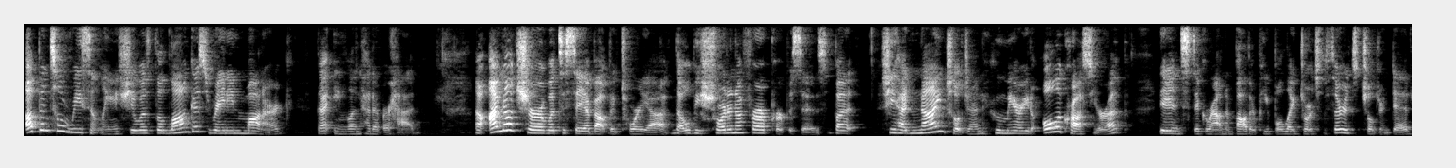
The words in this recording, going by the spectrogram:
Up until recently, she was the longest reigning monarch that England had ever had. Now, I'm not sure what to say about Victoria. That will be short enough for our purposes, but she had nine children who married all across Europe, They didn't stick around and bother people like George III's children did,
